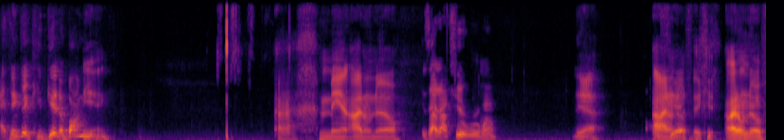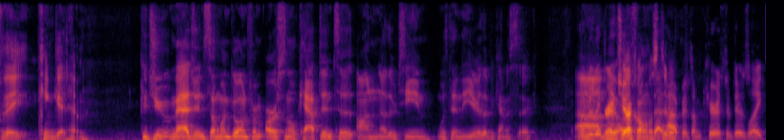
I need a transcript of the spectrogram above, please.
I think they could get Aubameyang. Ah, man, I don't know. Is that actually a rumor? Yeah. I don't know if they can. I don't know if they can get him. Could you imagine someone going from Arsenal captain to on another team within the year? That'd be kind of sick. When do they Um, Granit play Xhaka Arsenal if almost that did it. I'm curious if there's like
